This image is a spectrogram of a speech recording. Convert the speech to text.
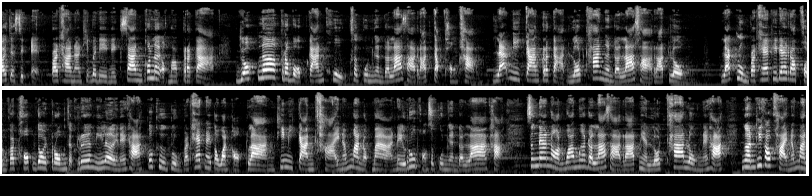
1971 ประธานาธิบดีนิกสันก็เลยออกมาประกาศ ยกเลิกระบบการผูกสกุลเงินดอลลาร์สหรัฐกับทองคำและมีการประกาศลดค่าเงินดอลลาร์สหรัฐลง และกลุ่มประเทศที่ได้รับผลกระทบโดยตรงจากเรื่องนี้เลยนะคะ ก็คือกลุ่มประเทศในตะวันออกกลาง ที่มีการขายน้ำมันออกมาในรูปของสกุลเงินดอลลาร์ค่ะ ซึ่งแน่นอนว่าเมื่อดอลลาร์สหรัฐเนี่ยลดค่าลงนะคะ เงินที่เขาขายน้ำมัน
